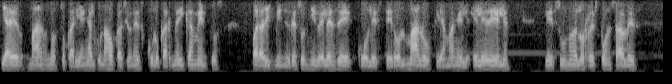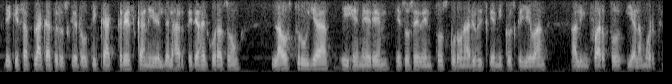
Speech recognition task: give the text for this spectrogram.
y además nos tocaría en algunas ocasiones colocar medicamentos para disminuir esos niveles de colesterol malo que llaman el LDL, que es uno de los responsables de que esa placa aterosclerótica crezca a nivel de las arterias del corazón, la obstruya y generen esos eventos coronarios isquémicos que llevan al infarto y a la muerte.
